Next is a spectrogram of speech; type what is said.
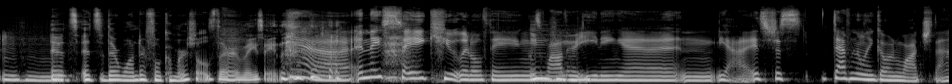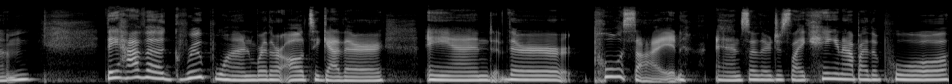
Mm-hmm. it's it's they're wonderful commercials. They're amazing. yeah, and they say cute little things mm-hmm. while they're eating it, and yeah, it's just definitely go and watch them. They have a group one where they're all together and they're poolside, and so they're just like hanging out by the pool.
